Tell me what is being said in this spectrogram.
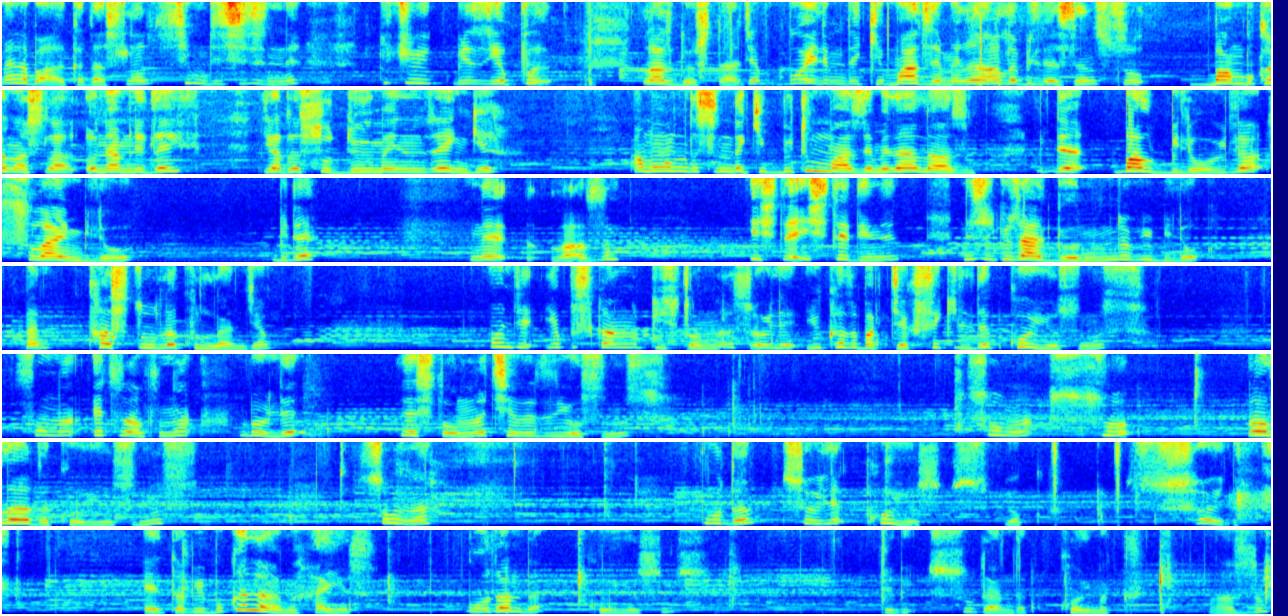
Merhaba arkadaşlar. Şimdi sizinle küçük bir yapılar göstereceğim. Bu elimdeki malzemeleri alabilirsiniz. Su, bambu kanaslar önemli değil. Ya da su düğmenin rengi. Ama onun dışındaki bütün malzemeler lazım. Bir de bal bloğuyla slime bloğu. Bir de ne lazım? İşte istediğiniz güzel görünümlü bir blok. Ben taş tuğla kullanacağım. Önce yapışkanlı pistonla öyle yukarı bakacak şekilde koyuyorsunuz. Sonra etrafını böyle restonla çeviriyorsunuz. Sonra su balığı da koyuyorsunuz. Sonra buradan şöyle koyuyorsunuz. Yok. Şöyle. E tabi bu kadar mı? Hayır. Buradan da koyuyorsunuz. Tabi sudan da koymak lazım.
